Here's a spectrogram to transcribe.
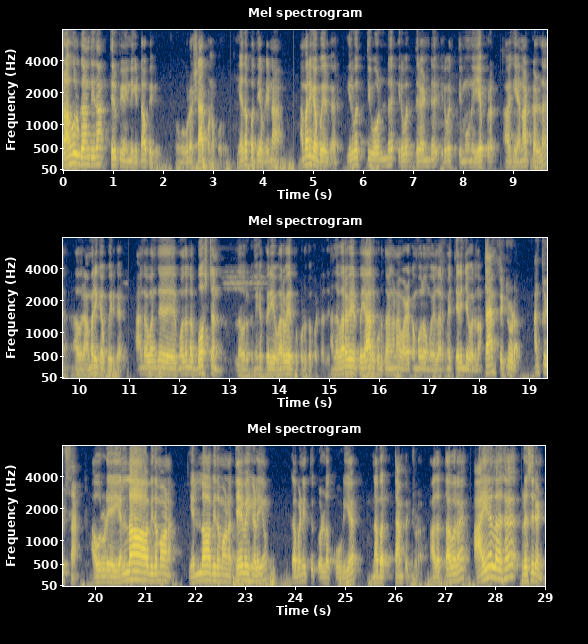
ராகுல் காந்தி தான் திருப்பியும் இன்றைக்கி டாபிக் உங்கள் கூட ஷேர் பண்ண போகிறோம் எதை பற்றி அப்படின்னா அமெரிக்கா போயிருக்காரு. இருபத்தி ஒன்று இருபத்தி ரெண்டு இருபத்தி மூணு ஏப்ரல் ஆகிய நாட்களில் அவர் அமெரிக்கா போயிருக்காரு. அங்கே வந்து முதல்ல போஸ்டன் அவருக்கு மிகப்பெரிய வரவேற்பு கொடுக்கப்பட்டது. அந்த வரவேற்பு யார் கொடுத்தாங்கன்னா வழக்கம் போல் அவங்க எல்லாருக்குமே தெரிஞ்சவர் தான். சாம் பெட்ரோடா அங்கிள் சாம். அவருடைய எல்லா விதமான எல்லா விதமான தேவைகளையும் கவனித்துக் கொள்ளக்கூடிய நபர் சாம் பெட்ரோடா. அதை தவிர அயலக பிரசிடென்ட்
